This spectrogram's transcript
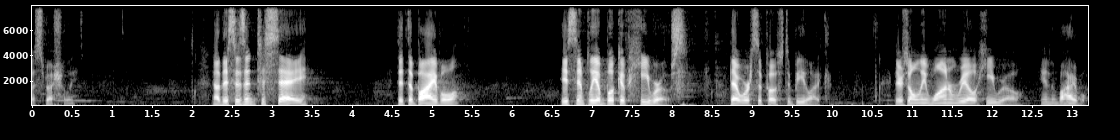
especially. Now, this isn't to say that the Bible is simply a book of heroes that we're supposed to be like. There's only one real hero in the Bible,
